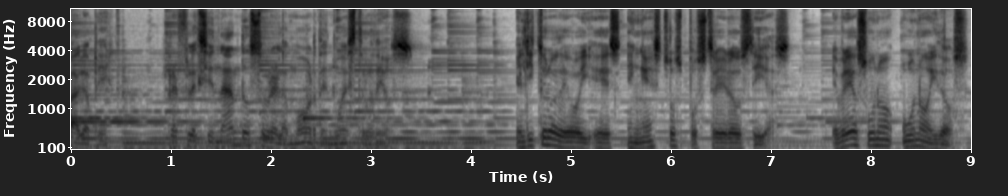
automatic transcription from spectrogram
Agape, reflexionando sobre el amor de nuestro Dios. El título de hoy es En estos postreros días. Hebreos 1, 1 y 2.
